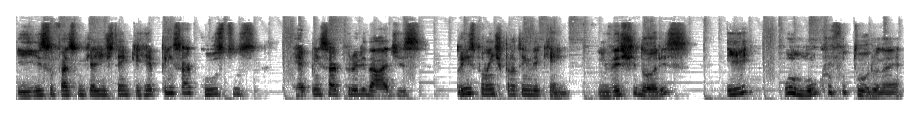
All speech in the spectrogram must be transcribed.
e isso faz com que a gente tenha que repensar custos, repensar prioridades, principalmente para atender quem? Investidores e o lucro futuro, né?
